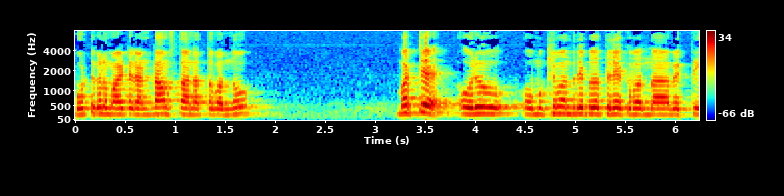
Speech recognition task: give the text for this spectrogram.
വോട്ടുകളുമായിട്ട് രണ്ടാം സ്ഥാനത്ത് വന്നു. മറ്റ് ഒരു മുഖ്യമന്ത്രി പദത്തിലേക്ക് വന്ന വ്യക്തി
